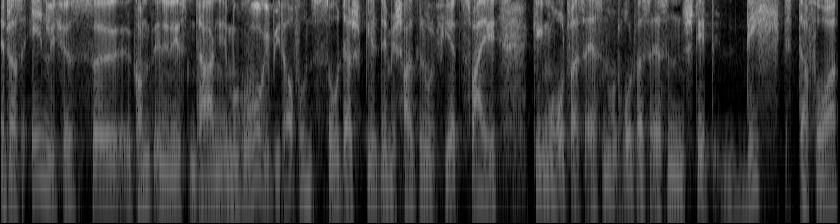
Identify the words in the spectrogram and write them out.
Etwas Ähnliches äh, kommt in den nächsten Tagen im Ruhrgebiet auf uns zu. Da spielt nämlich Schalke 04-2 gegen Rot-Weiß Essen und Rot-Weiß Essen steht dicht davor,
